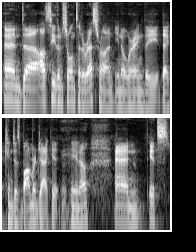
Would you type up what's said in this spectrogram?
And uh, I'll see them stroll into the restaurant, you know, wearing the the Kinjaz bomber jacket, you know, and it's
